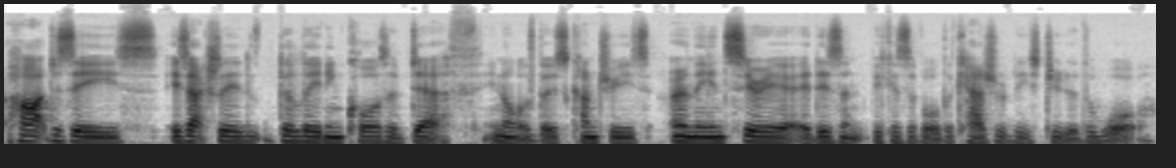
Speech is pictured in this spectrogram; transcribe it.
Heart disease is actually the leading cause of death in all of those countries. Only in Syria it isn't because of all the casualties due to the war.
